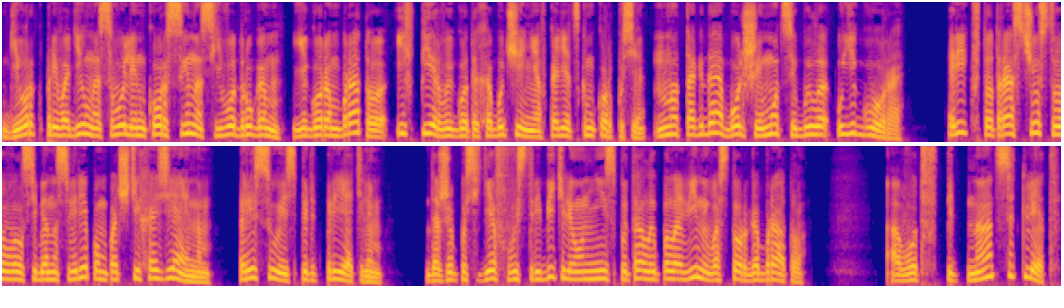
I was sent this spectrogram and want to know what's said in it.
Георг приводил на свой линкор сына с его другом Егором Брато и в первый год их обучения в кадетском корпусе, но тогда больше эмоций было у Егора. Рик в тот раз чувствовал себя на свирепом почти хозяином, рисуясь перед приятелем. Даже посидев в истребителе, он не испытал и половины восторга брату. А вот в 15 лет,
